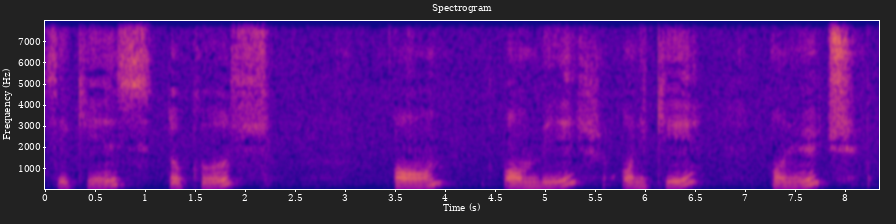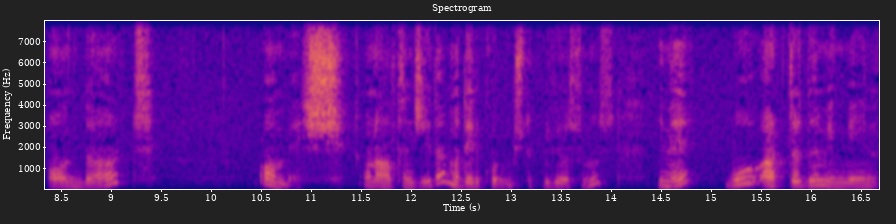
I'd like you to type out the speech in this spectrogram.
8 9 10 11 12 13 14, 15. 16.yı da modeli kurmuştuk biliyorsunuz. Yine bu arttırdığım ilmeğin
